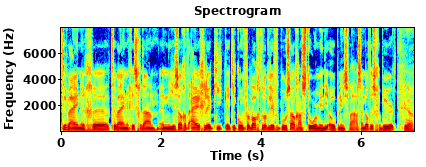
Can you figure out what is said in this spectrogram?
te weinig, eh, te weinig is gedaan. En je zag het eigenlijk, je- kijk, je kon verwachten dat Liverpool zou gaan stormen in die openingsfase. En dat is gebeurd. Ja.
